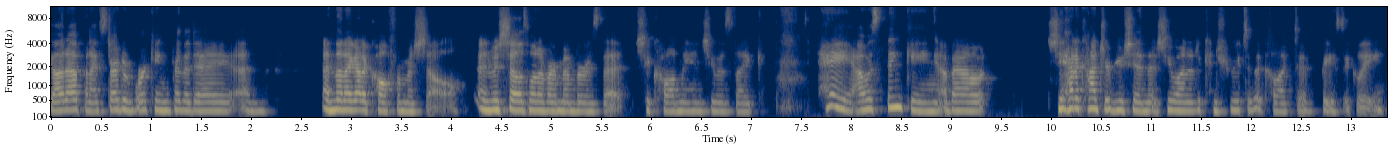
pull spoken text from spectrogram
got up and I started working for the day, and and then I got a call from Michelle. And Michelle is one of our members that she called me and she was like, "Hey, I was thinking about." She had a contribution that she wanted to contribute to the collective, basically.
